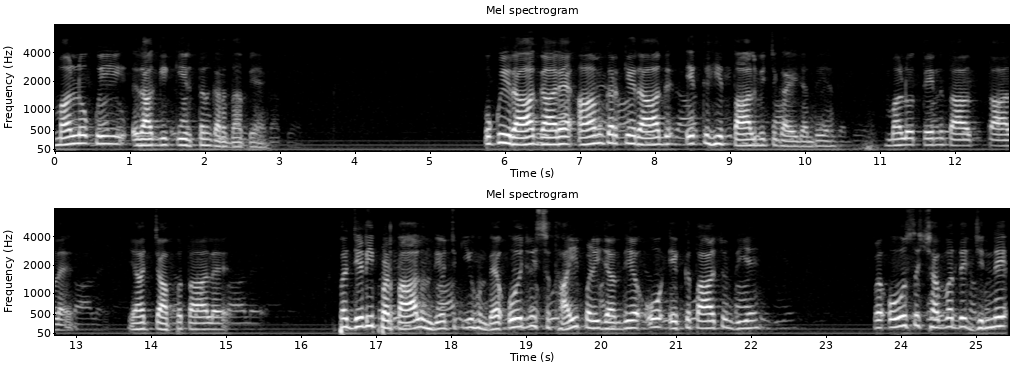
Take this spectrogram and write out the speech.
ਮੰਨ ਲਓ ਕੋਈ ਰਾਗੀ ਕੀਰਤਨ ਕਰਦਾ ਪਿਆ ਹੈ। ਉਹ ਕੋਈ ਰਾਗ ਗਾ ਰਿਹਾ ਆਮ ਕਰਕੇ ਰਾਗ ਇੱਕ ਹੀ ਤਾਲ ਵਿੱਚ ਗਾਏ ਜਾਂਦੇ ਆ। ਮੰਨ ਲਓ ਤਿੰਨ ਤਾਲ ਤਾਲ ਹੈ ਜਾਂ ਚੱਪ ਤਾਲ ਹੈ ਪਰ ਜਿਹੜੀ ਪੜਤਾਲ ਹੁੰਦੀ ਹੈ, ਉਹ ਚ ਕੀ ਹੁੰਦਾ ਉਹ ਜਿਹੜੀ ਸਥਾਈ ਪੜੀ ਜਾਂਦੀ ਹੈ, ਉਹ ਇੱਕ ਤਾਲ ਚ ਹੁੰਦੀ ਹੈ। ਪਰ ਉਸ ਸ਼ਬਦ ਦੇ ਜਿੰਨੇ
